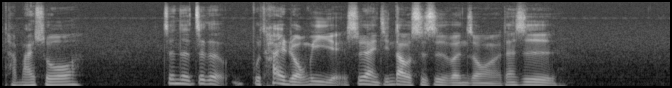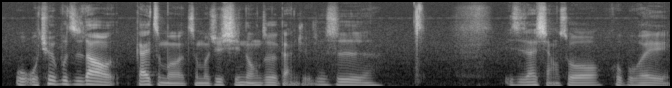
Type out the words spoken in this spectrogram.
坦白说，真的这个不太容易耶。虽然已经到了十四分钟了，但是我我却不知道该怎么怎么去形容这个感觉，就是一直在想说会不会。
